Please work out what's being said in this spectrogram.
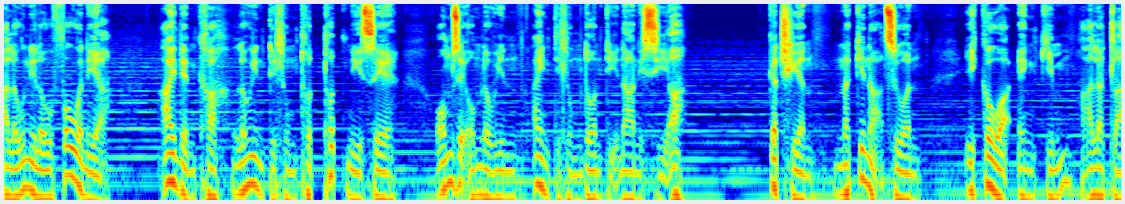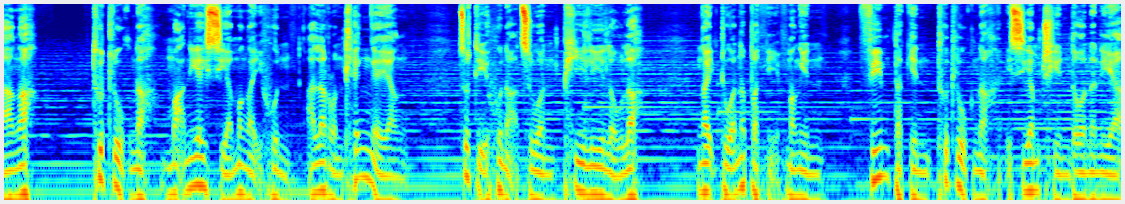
alo ni lo fo ania ai den kha loin ti hlum thot thot ni se. Omze om loin ain ti hlum don ti na ni si a. Ka thian nakina chuan. Ikowa engkim ala tlanga thutluk na ma ni ai siam ngai hun ala ron thleng nge yang. Chuti huna ah chuan phili lola ngai tu na mang in, phim takin lục na isiam thin don ania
